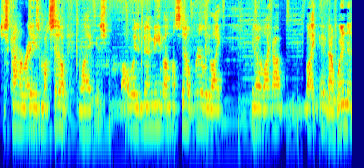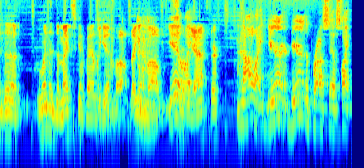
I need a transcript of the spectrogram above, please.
just kind of raised myself. Like it's always been me by myself, really. Like you know, like I like. If, now, when did the when did the Mexican family get involved? They get involved yeah, shortly like, after. No, like during during the process, like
